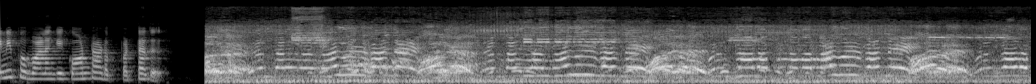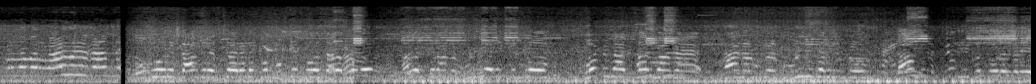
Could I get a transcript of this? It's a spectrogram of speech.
இனிப்பு வழங்கி கொண்டாடப்பட்டது. ராகுல் காந்தி ராகுல் காந்தி வருங்கால பிரதமர் ராகுல் காந்தி வருங்கால பிரதமர் ராகுல் காந்தி ஒவ்வொரு காங்கிரஸ்காரனுக்கும் முக்கியத்துவம் தரப்படும். அதற்கு நாங்கள் உறுதியளிக்கின்றோம். கோபிநாத் சார்பாக நாங்கள் உங்களுக்கு உறுதி தருகின்றோம். காங்கிரஸ் பேரியக்க தோழர்களே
